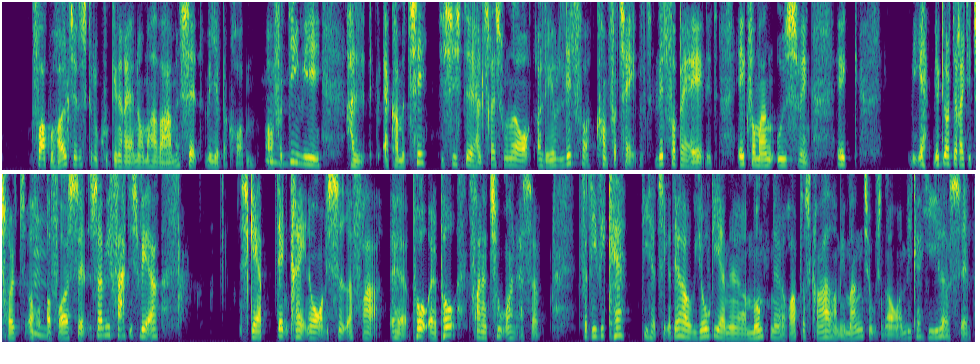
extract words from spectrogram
for at kunne holde til det, skal du kunne generere enormt meget varme selv ved hjælp af kroppen. Mm. Og fordi vi har, er kommet til de sidste 50-100 år at leve lidt for komfortabelt, lidt for behageligt, ikke for mange udsving, ikke, ja, vi har gjort det rigtig trygt og, mm. og for os selv, så er vi faktisk ved at skære den gren over, vi sidder fra, øh, på, øh, på fra naturen. Altså, fordi vi kan de her ting. Og det har jo yogierne og munkene råbt og skrevet om i mange tusind år, om vi kan hele os selv.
